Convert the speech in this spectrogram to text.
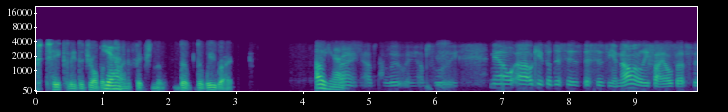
particularly the job of Yeah. the kind of fiction that that, that we write. Oh yeah. Right, absolutely, absolutely. Now, uh, okay, so this is this is the Anomaly Files. That's the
